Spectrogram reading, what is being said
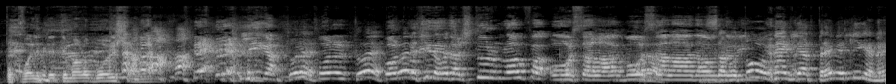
po kvaliteti malo boljša. Ne. Liga, To je- to je- to je rešitev. da šturm pa osala, mosala, da Zagotovo ne gledati Premier lige, ne?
